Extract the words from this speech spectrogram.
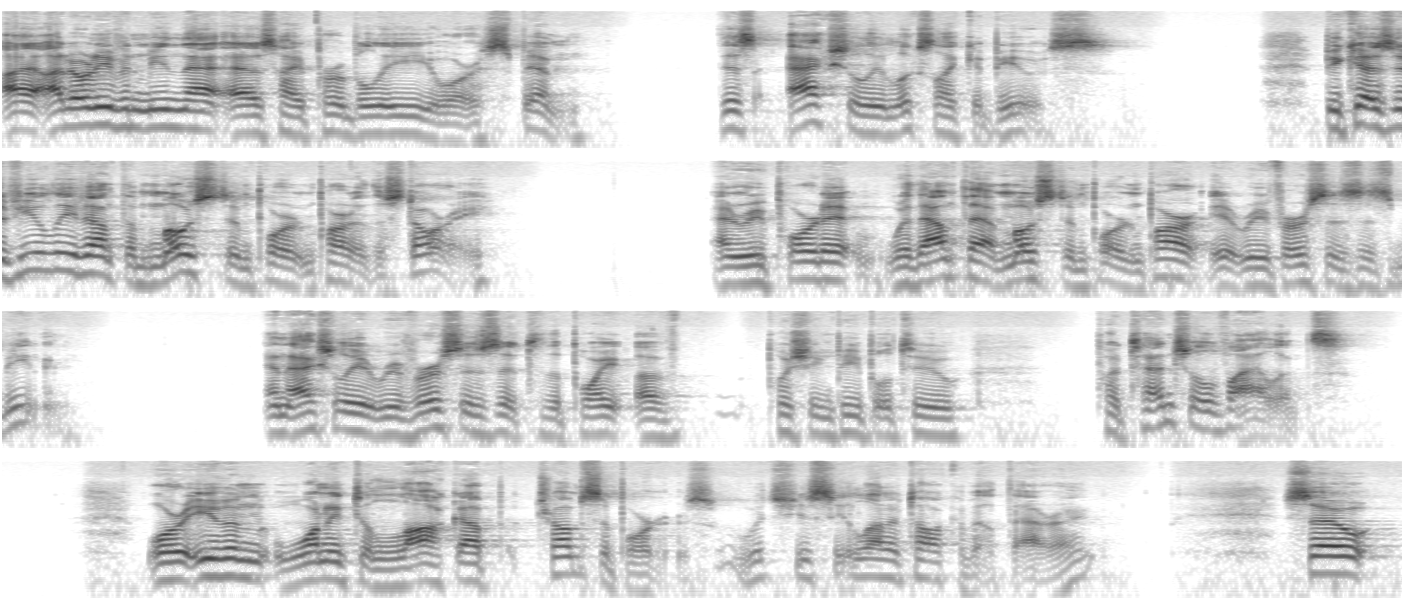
I, I don't even mean that as hyperbole or spin. This actually looks like abuse. Because if you leave out the most important part of the story and report it without that most important part, it reverses its meaning. And actually, it reverses it to the point of pushing people to potential violence or even wanting to lock up Trump supporters, which you see a lot of talk about that, right? So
